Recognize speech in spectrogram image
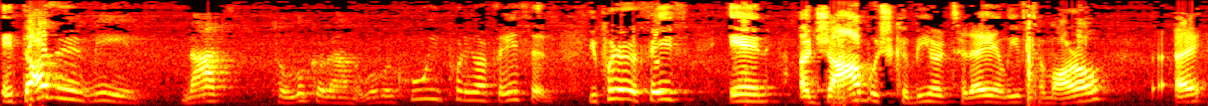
It doesn't mean not to look around the world. Who are we putting our faith in? You put our faith in a job which could be here today and leave tomorrow. Right?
